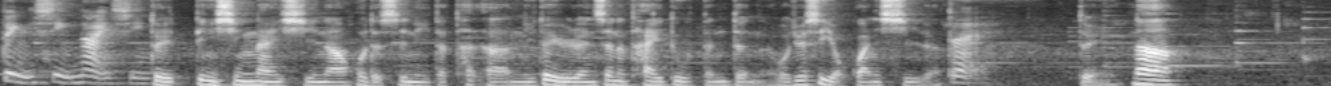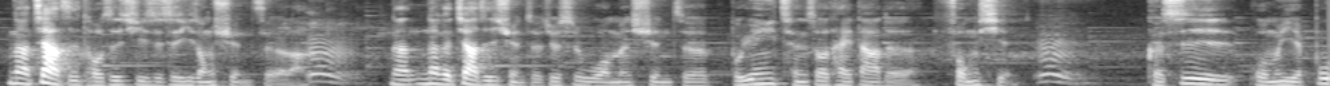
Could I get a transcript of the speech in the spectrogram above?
定性、耐心，对，定性、耐心啊，或者是你的态呃，你对于人生的态度等等的，我觉得是有关系的。对，对，那。那价值投资其实是一种选择啦。嗯，那那个价值选择就是我们选择不愿意承受太大的风险。嗯，可是我们也不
